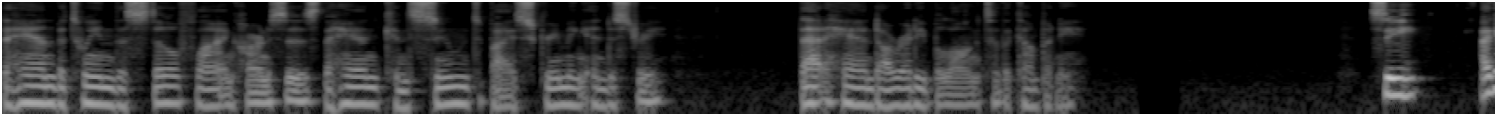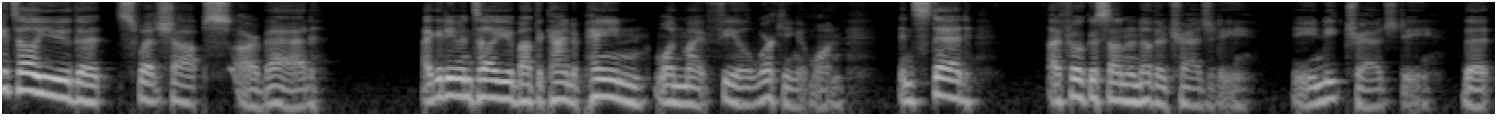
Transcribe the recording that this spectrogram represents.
the hand between the still flying harnesses, the hand consumed by screaming industry, that hand already belonged to the company. See, I could tell you that sweatshops are bad. I could even tell you about the kind of pain one might feel working at one. Instead, I focus on another tragedy, a unique tragedy that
